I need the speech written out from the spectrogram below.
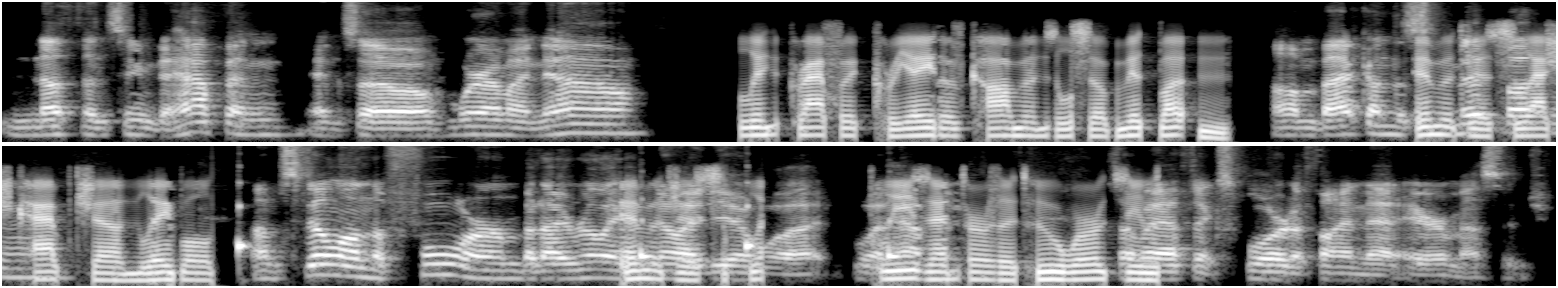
nothing seemed to happen. And so where am I now? Link graphic Creative Commons submit button. I'm back on the Images slash unlabeled. I'm still on the form, but I really have no idea what, what Please happened. enter the two words So gonna have to explore to find that error message.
